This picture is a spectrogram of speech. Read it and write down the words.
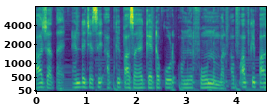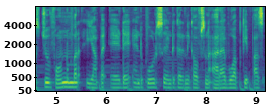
आ जाता है एंड जैसे आपके पास आया get a code on your phone number अब आपके पास जो फ़ोन नंबर यहाँ पे add add and code send करने का ऑप्शन आ रहा है, वो आपके पास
